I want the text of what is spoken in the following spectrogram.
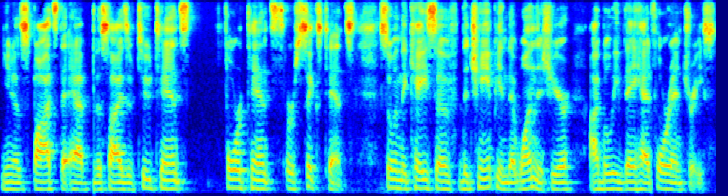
you know spots that have the size of two tents four tenths or six tenths so in the case of the champion that won this year i believe they had four entries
